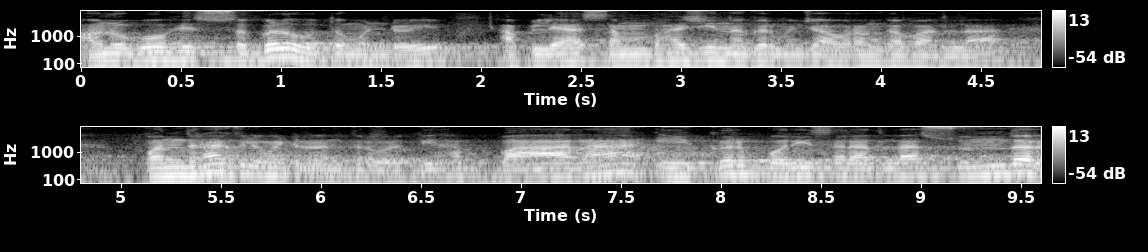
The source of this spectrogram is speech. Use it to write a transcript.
अनुभव हे सगळं होतं मंडळी. आपल्या संभाजीनगर म्हणजे औरंगाबादला. पंधरा किलोमीटर अंतरावरती हा बारा एकर परिसरातला सुंदर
